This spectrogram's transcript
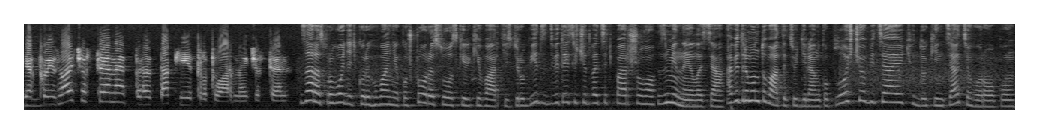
Як проїзної частини, так і тротуарної частини. Зараз проводять коригування кошторису, оскільки вартість робіт з 2021-го змінилася. А відремонтувати цю ділянку площі обіцяють до кінця цього року.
